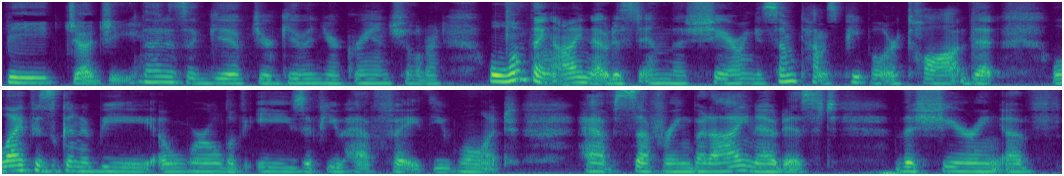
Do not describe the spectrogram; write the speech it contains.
be judgy. That is a gift you're giving your grandchildren. Well, one thing I noticed in the sharing is sometimes people are taught that life is going to be a world of ease if you have faith. You won't have suffering. But I noticed the sharing of,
